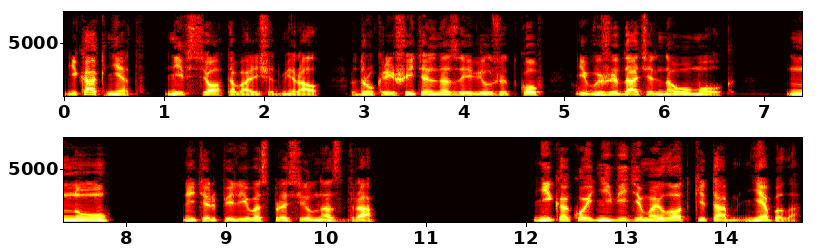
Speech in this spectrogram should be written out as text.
Никак нет, не все, товарищ адмирал, вдруг решительно заявил Житков и выжидательно умолк. «Ну?» — нетерпеливо спросил Ноздра. «Никакой невидимой лодки там не было»,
